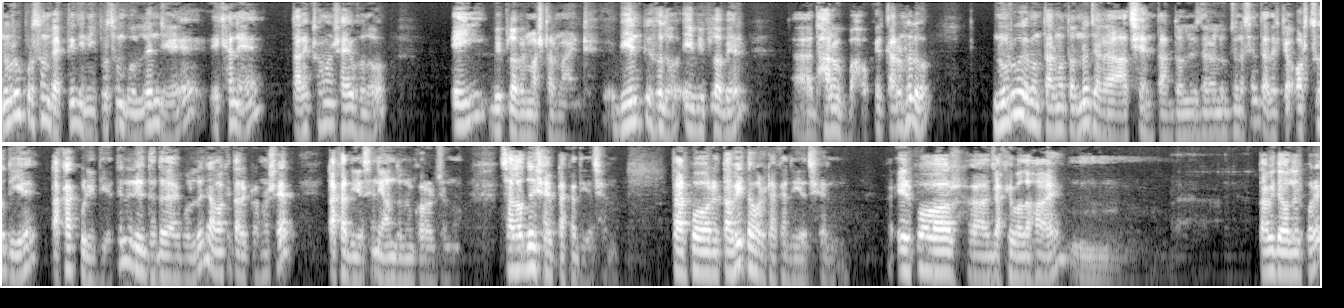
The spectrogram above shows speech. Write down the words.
নুরু প্রথম ব্যক্তি যিনি প্রথম বললেন যে, এখানে তারেক রহমান সাহেব হলো এই বিপ্লবের মাস্টার মাইন্ড বিএনপি হলো এই বিপ্লবের ধারক বাহক। এর কারণ হলো, নুরু এবং তার মতো অন্য যারা আছেন, তার দলের যারা লোকজন আছেন, তাদেরকে অর্থ দিয়ে টাকা করে দিয়ে, তিনি নির্দ্বিধায় বললেন যে, আমাকে তারেক রহমান সাহেব টাকা দিয়েছেন এই আন্দোলন করার জন্য। সালাউদ্দিন সাহেব টাকা দিয়েছেন। তারপর তাবিদ আওয়াল টাকা দিয়েছেন। এরপর যাকে বলা হয় উম, তাবিদ আওয়ালের পরে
